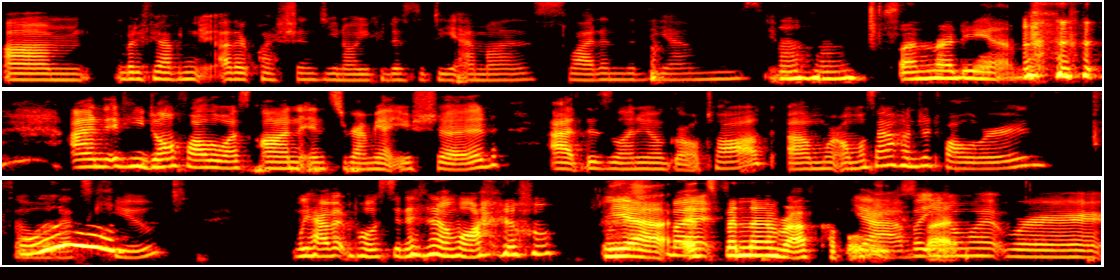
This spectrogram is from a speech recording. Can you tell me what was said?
Um, but if you have any other questions, you know, you can just DM us, slide in the DMs, you know. Mm-hmm. Slide in our DMs. and if you don't follow us on Instagram yet, you should at the Zillennial Girl Talk. Um, we're almost at 100 followers, so Ooh. that's cute. We haven't posted in a while. Yeah, but, it's been a rough couple. Yeah, weeks, but, but you know what? We're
